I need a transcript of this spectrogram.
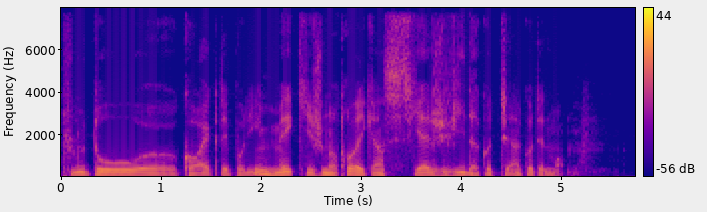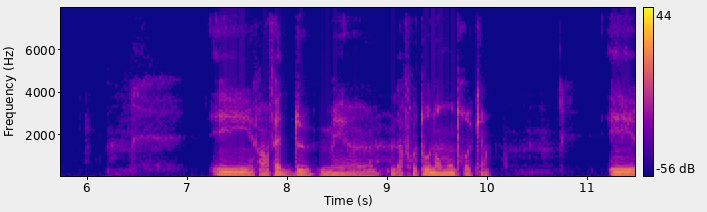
plutôt correcte et polie mais qui je me retrouve avec un siège vide à côté à côté de moi. Et enfin en fait deux mais la photo n'en montre qu'un. Et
